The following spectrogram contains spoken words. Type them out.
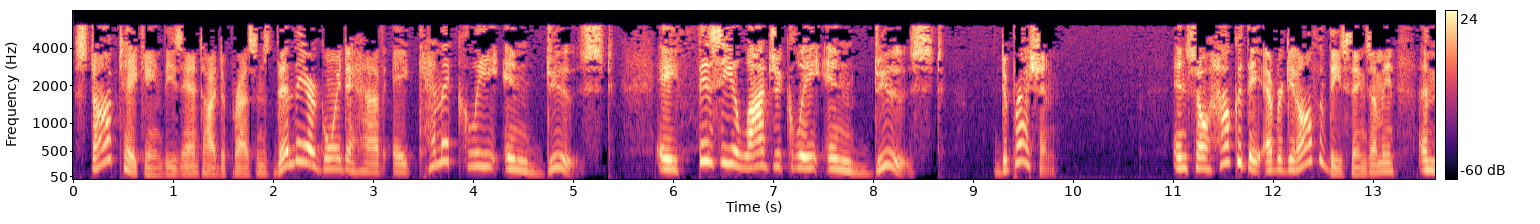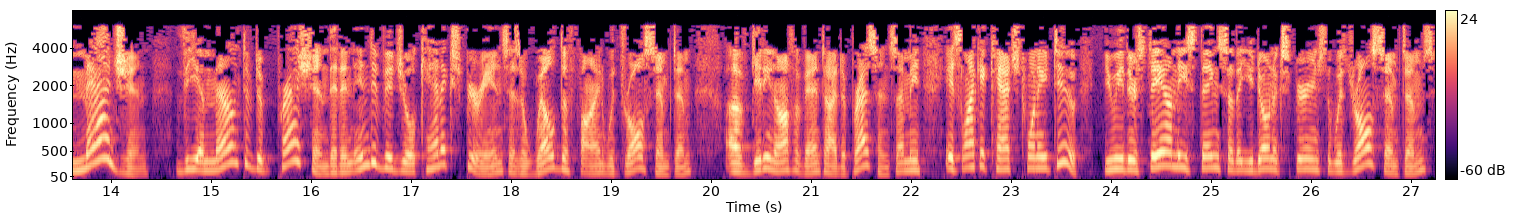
stop taking these antidepressants, then they are going to have a chemically induced, a physiologically induced depression. And so how could they ever get off of these things? I mean, imagine the amount of depression that an individual can experience as a well-defined withdrawal symptom of getting off of antidepressants. I mean, it's like a catch-22. You either stay on these things so that you don't experience the withdrawal symptoms,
